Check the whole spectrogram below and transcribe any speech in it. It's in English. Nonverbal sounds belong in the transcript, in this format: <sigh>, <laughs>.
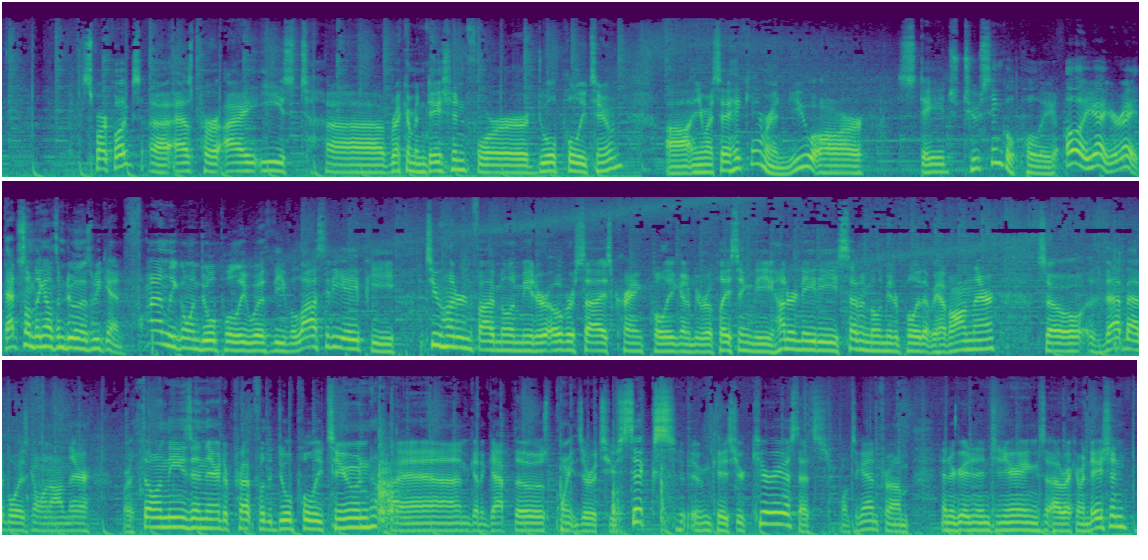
spark plugs uh, as per IE's uh, recommendation for dual pulley tune. Uh, and you might say, hey Cameron, you are stage two single pulley. Oh yeah, you're right. That's something else I'm doing this weekend. Finally going dual pulley with the Velocity AP 205 millimeter oversized crank pulley. Gonna be replacing the 187 millimeter pulley that we have on there. So that bad boy is going on there. We're throwing these in there to prep for the dual pulley tune and gonna gap those 0.026 in case you're curious. That's once again from Integrated Engineering's uh, recommendation.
